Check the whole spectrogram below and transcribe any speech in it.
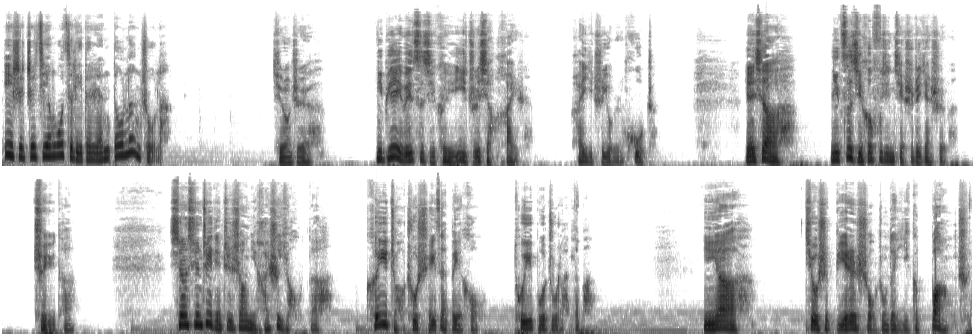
一时之间，屋子里的人都愣住了。齐荣之。你别以为自己可以一直想害人，还一直有人护着。眼下你自己和父亲解释这件事吧。至于他，相信这点智商你还是有的，可以找出谁在背后推波助澜的吧。你呀，就是别人手中的一个棒槌。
